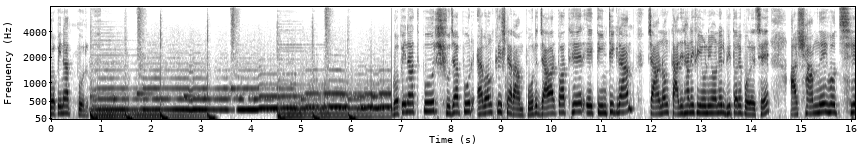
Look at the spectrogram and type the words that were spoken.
গোপীনাথপুর। গোপীনাথপুর, সুজাপুর এবং কৃষ্ণারামপুর। যাওয়ার পথের এই তিনটি গ্রাম চার নং কাদির হানিফ ইউনিয়নের ভিতরে পড়েছে। আর সামনে হচ্ছে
